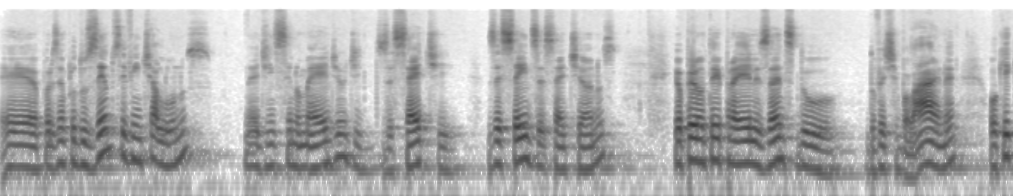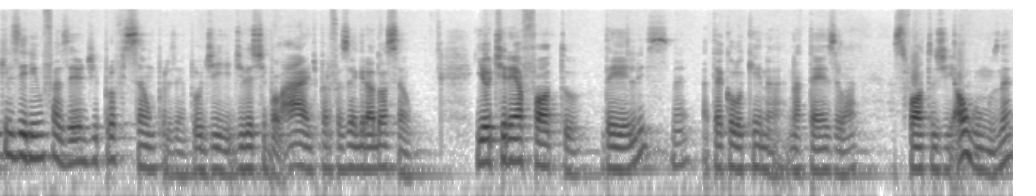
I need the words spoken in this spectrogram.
é, por exemplo, 220 alunos né, de ensino médio de 17, 16, 17 anos. Eu perguntei para eles antes do, do vestibular, né, o que, que eles iriam fazer de profissão, por exemplo, ou de, de vestibular, para fazer a graduação. E eu tirei a foto deles, né, até coloquei na, na tese lá, as fotos de alguns, né,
